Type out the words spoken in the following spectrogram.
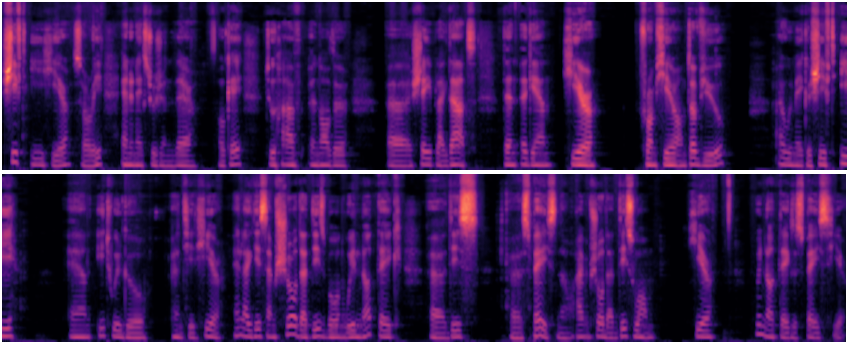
Shift E here, sorry, and an extrusion there okay to have another uh, shape like that then again here from here on top view I will make a shift E and it will go until here. And like this I'm sure that this bone will not take uh, this uh, space now. I'm sure that this one here will not take the space here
